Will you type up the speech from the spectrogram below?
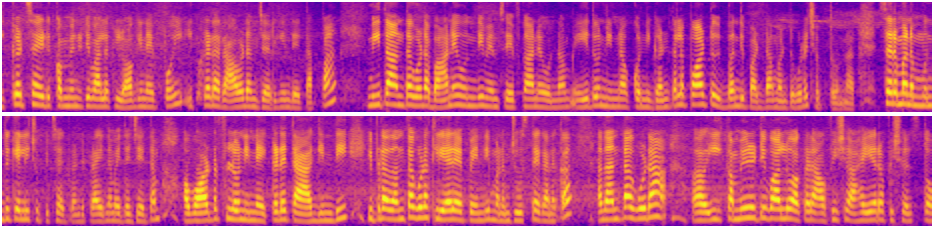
ఇక్కడ సైడ్ కమ్యూనిటీ వాళ్ళకి లాగిన్ అయిపోయి ఇక్కడ రావడం జరిగిందే తప్ప మిగతా అంతా కూడా బాగానే ఉంది మేము సేఫ్గానే ఉన్నాం. ఏదో నిన్న కొన్ని గంటల పాటు ఇబ్బంది పడ్డామంటూ కూడా చెప్తున్నారు. సరే మనం ముందుకెళ్ళి చూపించేటువంటి ప్రయత్నం అయితే చేద్దాం. ఆ వాటర్ ఫ్లో నిన్న ఎక్కడైతే ఆగింది ఇప్పుడు అదంతా కూడా క్లియర్ అయిపోయింది. మనం చూస్తే కనుక అదంతా కూడా ఈ కమ్యూనిటీ వాళ్ళు అక్కడ ఆఫీషియల్ హయ్యర్ అఫీషియల్స్తో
